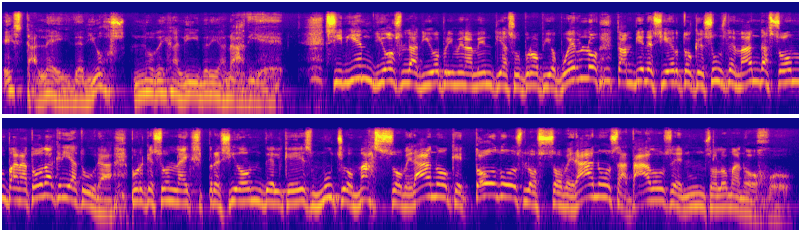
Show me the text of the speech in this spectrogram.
Esta ley de Dios no deja libre a nadie. Si bien Dios la dio primeramente a su propio pueblo, también es cierto que sus demandas son para toda criatura, porque son la expresión del que es mucho más soberano que todos los soberanos atados en un solo manojo.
